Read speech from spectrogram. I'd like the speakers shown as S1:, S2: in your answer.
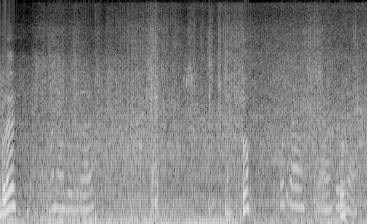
S1: Dobré?
S2: Ano, dobré.
S1: Co?
S2: Dobré, dobré.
